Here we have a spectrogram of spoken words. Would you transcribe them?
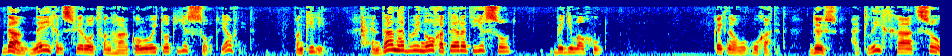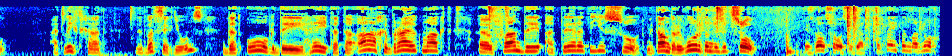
Dan, negen sferot van haar komen we tot Jesod, ja of niet? Van Kilim. En dan hebben we nog Ateret Jesod, bij die malgoed. Kijk nou, hoe gaat het? Dus, het licht gaat zo. Het licht gaat, dat wat zegt hij ons? Dat ook de heet ta'a gebruik maakt uh, van de ateret jesot. Met andere woorden is het zo. Het is wel zoals ik dat betekent, maar nog,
